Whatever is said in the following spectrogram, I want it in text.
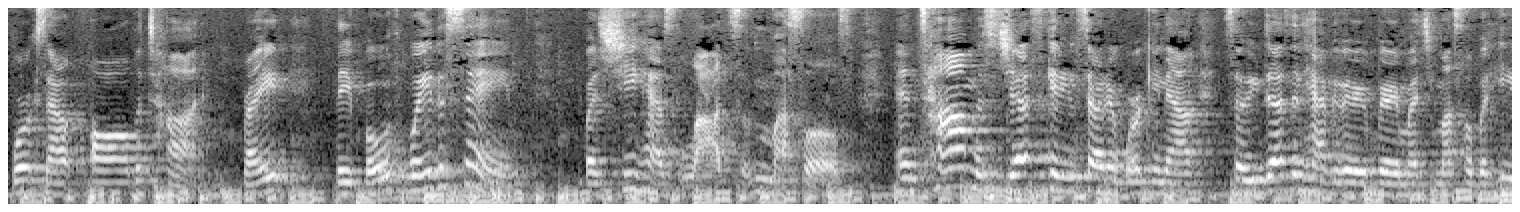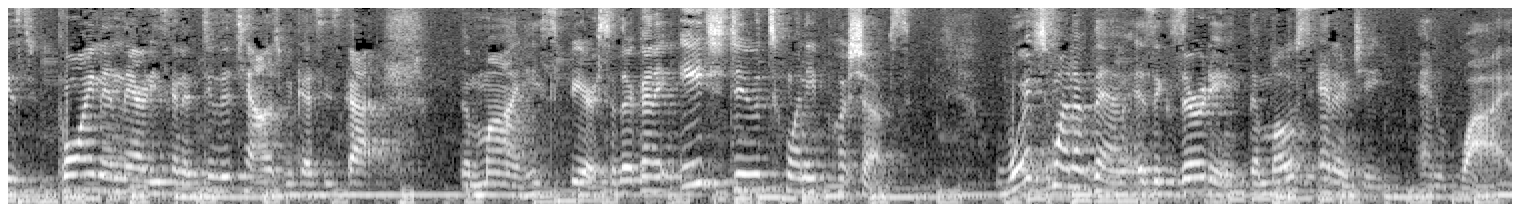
works out all the time, right? They both weigh the same, but she has lots of muscles. And Tom is just getting started working out, so he doesn't have very, very much muscle, but he's going in there and he's going to do the challenge because he's got the mind, he's fierce. So they're going to each do 20 push ups. Which one of them is exerting the most energy and why?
